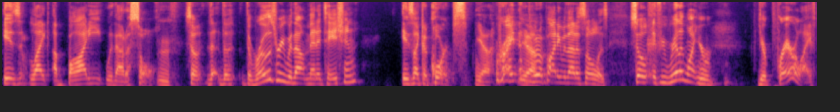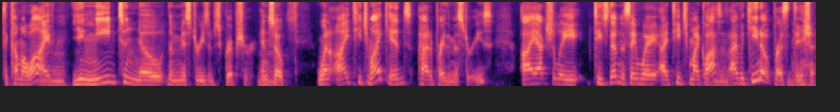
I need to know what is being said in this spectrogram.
is like a body without a soul. Mm. So the, the, the rosary without meditation is like a corpse. Yeah. Right? That's yeah. what a body without a soul is. So if you really want your your prayer life to come alive, mm-hmm. you need to know the mysteries of Scripture. Mm-hmm. And so when I teach my kids how to pray the mysteries, I actually teach them the same way I teach my classes. Mm-hmm. I have a keynote presentation.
